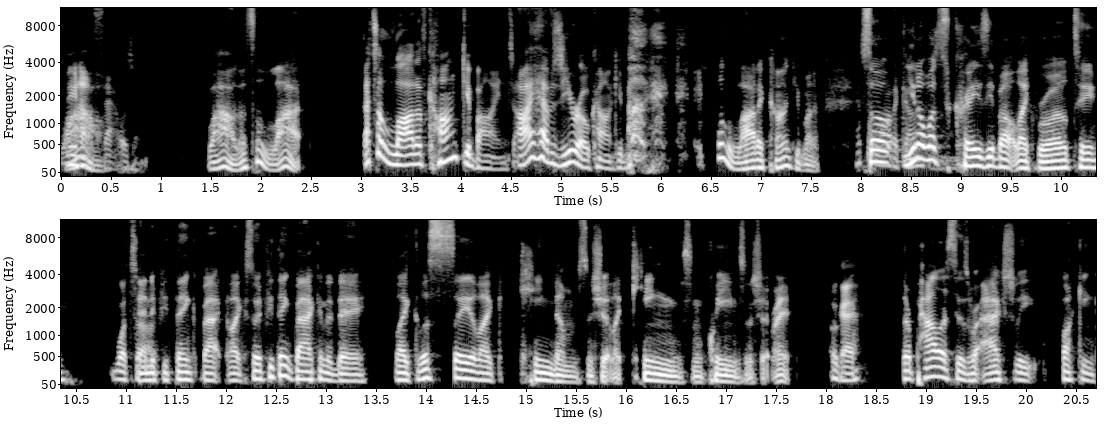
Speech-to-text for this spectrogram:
Maybe not a thousand. Wow, that's a lot. That's a lot of concubines. I have zero concubines. A lot of concubine. That's So of you know what's crazy about like royalty? What's and up? if you think back, like so, if you think back in the day, like let's say like kingdoms and shit, like kings and queens and shit, right? okay. Their palaces were actually fucking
